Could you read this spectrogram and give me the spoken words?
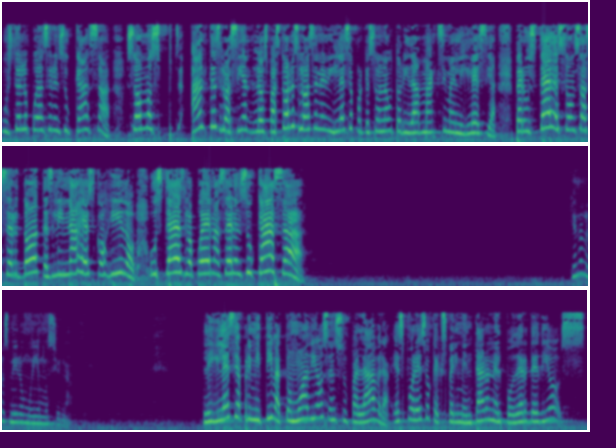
Usted lo puede hacer en su casa. Somos, antes lo hacían, los pastores lo hacen en iglesia porque son la autoridad máxima en la iglesia. Pero ustedes son sacerdotes, linaje escogido. Ustedes lo pueden hacer en su casa. Yo no los miro muy emocionados. La iglesia primitiva tomó a Dios en su palabra. Es por eso que experimentaron el poder de Dios.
